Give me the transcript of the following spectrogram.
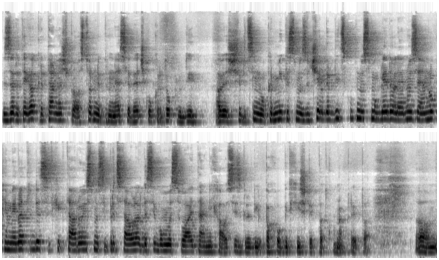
zaradi tega, ker ta naš prostor ne prinese več kot krtok ljudi. A veš, recimo, ker mi, ki smo začeli graditi skupno, smo gledali eno zemljo, ki je imela 30 hektarov in smo si predstavljali, da si bomo svoje tajni house izgradili, pa hobit hiške in tako naprej. Pa, um,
